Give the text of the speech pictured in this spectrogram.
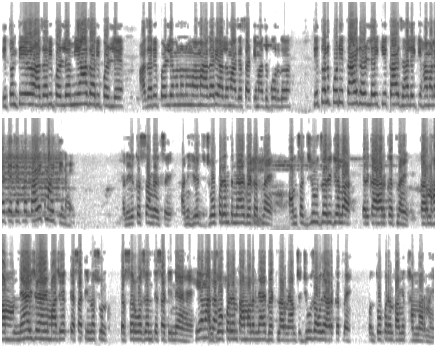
तिथून ते आजारी पडलं मी आजारी पडले. आजारी पडले म्हणून महागारी आलं माझ्यासाठी माझं पोरग. तिथून पुढे काय घडलंय की काय झालंय की आम्हाला त्याच्यातलं काहीच माहिती नाही. आणि एकच सांगायचंय आणि हे जोपर्यंत न्याय भेटत नाही आमचा जीव जरी गेला तरी काय हरकत नाही. कारण हा न्याय जे आहे माझ्या एकट्यासाठी नसून तर सर्व जनतेसाठी न्याय आहे. हे माझा- आणि जोपर्यंत आम्हाला न्याय भेटणार नाही आमचा जीव जाऊ दे हरकत नाही पण तोपर्यंत आम्ही थांबणार नाही.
